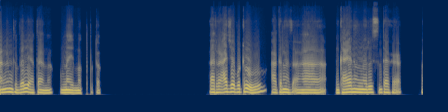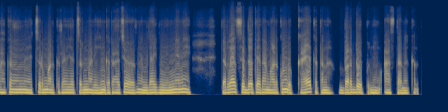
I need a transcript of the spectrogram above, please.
ಆನಂದದಲ್ಲಿ ಆತನ ಮೈ ಮತ್ಬಿಟ್ಟು ರಾಜ ಭಟ್ರು ಆತನ ಗಾಯನ ಮೆರೆಸಿದಾಗ ಆತನನ್ನು ಎಚ್ಚರ ಮಾಡ್ತಾರೆ. ಎಚ್ಚರ ಮಾಡಿ ಹಿಂಗ ರಾಜ ನಿಮ್ದಾಗಿ ನಿನ್ನೆನೆ ಎಲ್ಲ ಸಿದ್ಧತೆ ಎಲ್ಲ ಮಾಡ್ಕೊಂಡು ಕಾಯಕತನ ಬರಬೇಕು ನೀವು ಆ ಸ್ಥಾನಕ್ಕಂತ.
